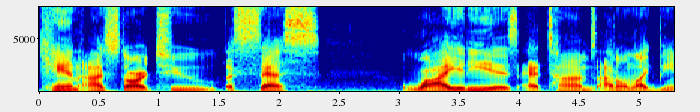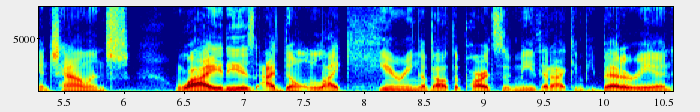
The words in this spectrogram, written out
can I start to assess why it is at times I don't like being challenged, why it is I don't like hearing about the parts of me that I can be better in,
